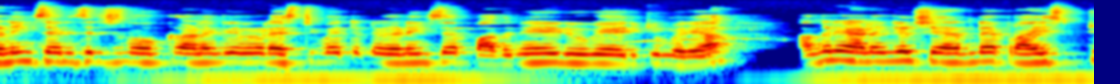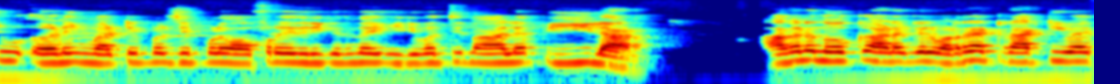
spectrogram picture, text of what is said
ഏണിങ്സ് അനുസരിച്ച് നോക്കുകയാണെങ്കിൽ ഇവരുടെ എസ്റ്റിമേറ്റഡ് ഏണിങ്സ് പതിനേഴ് രൂപയായിരിക്കും വരിക. അങ്ങനെയാണെങ്കിൽ ഷെയറിന്റെ പ്രൈസ് ടു ഏണിംഗ് മൾട്ടിപ്പിൾസ് ഇപ്പോൾ ഓഫർ ചെയ്തിരിക്കുന്നത് ഇരുപത്തിനാല് പിയിലാണ് അങ്ങനെ നോക്കുകയാണെങ്കിൽ വളരെ അട്രാക്റ്റീവ്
